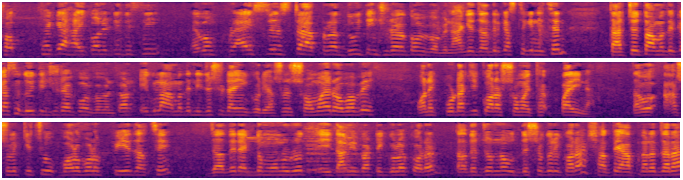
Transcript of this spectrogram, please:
সব থেকে হাই কোয়ালিটি দিছি এবং প্রাইস রেঞ্জটা আপনারা দুই তিনশো টাকা কমে পাবেন। আগে যাদের কাছ থেকে নিছেন, তার চেয়ে তো আমাদের কাছে দুই তিনশো টাকা কমে পাবেন। কারণ এগুলো আমাদের নিজস্ব ডাইং করি। আসলে সময়ের অভাবে অনেক প্রোডাক্টই করার সময় পাই না। তাও আসলে কিছু বড় বড় পেজ আছে যাদের একদম অনুরোধ এই দামি বাটিকগুলো করার। তাদের জন্য উদ্দেশ্য করে করা। সাথে আপনারা যারা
